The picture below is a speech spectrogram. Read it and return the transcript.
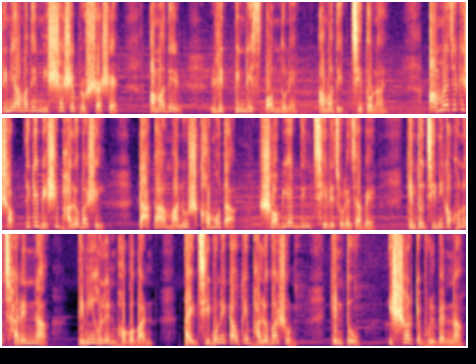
তিনি আমাদের নিঃশ্বাসে প্রশ্বাসে, আমাদের হৃৎপিণ্ডের স্পন্দনে, আমাদের চেতনায়। আমরা যাকে সব থেকে বেশি ভালোবাসি, টাকা, মানুষ, ক্ষমতা, সবই একদিন ছেড়ে চলে যাবে। কিন্তু যিনি কখনো ছাড়েন না তিনি হলেন ভগবান। তাই জীবনে কাউকে ভালোবাসুন, কিন্তু ঈশ্বরকে ভুলবেন না।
